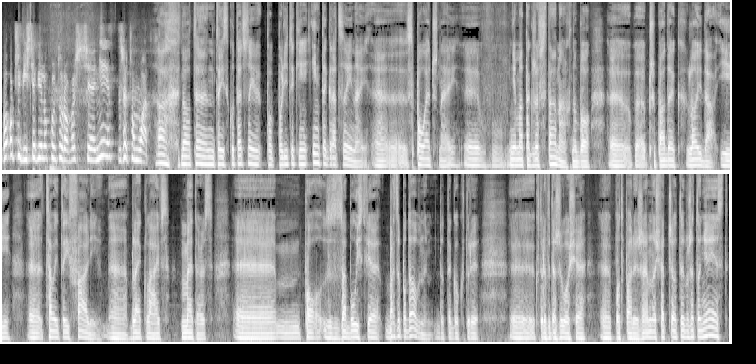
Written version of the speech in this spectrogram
bo oczywiście wielokulturowość e, nie jest rzeczą łatwą. Ach, no ten, tej skutecznej po, polityki integracyjnej, e, społecznej e, w, nie ma także w Stanach, no bo e, e, przypadek Lloyda i e, całej tej fali Black Lives Matters po zabójstwie bardzo podobnym do tego, który, e, które wydarzyło się e, pod Paryżem, no świadczy o tym, że to nie jest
